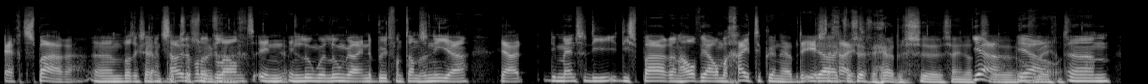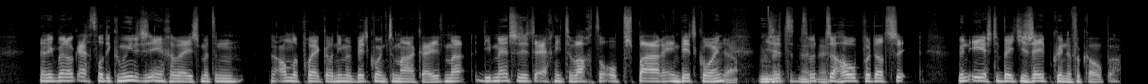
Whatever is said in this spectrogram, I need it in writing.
echt sparen? Ehm, wat ik zeg, Ja, in het zuiden van het land, in, Ja. in Lunga Lunga, in de buurt van Tanzania. Ja, die mensen die, die sparen een half jaar om een geit te kunnen hebben. De eerste ja, ik zou geit. zeggen, herders eh, zijn dat Ja, eh, ja ehm, en ik ben ook echt wel die communities in geweest met een, een ander project wat niet met Bitcoin te maken heeft. Maar die mensen zitten echt niet te wachten op sparen in Bitcoin. Die Nee, zitten nee, te, nee. te hopen dat ze hun eerste beetje zeep kunnen verkopen.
